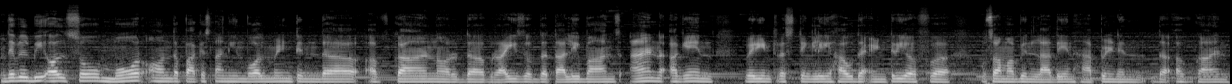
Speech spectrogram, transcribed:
there will be also more on the Pakistani involvement in the Afghan or the rise of the Taliban's, and again, very interestingly, how the entry of uh, Osama bin Laden happened in the Afghan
